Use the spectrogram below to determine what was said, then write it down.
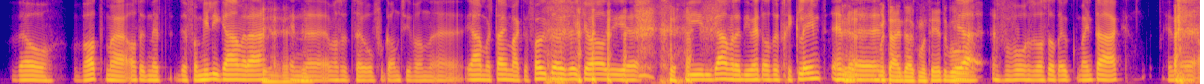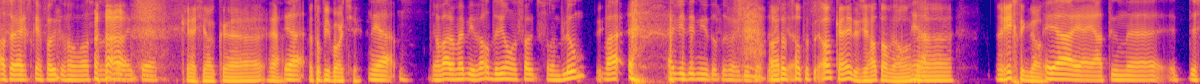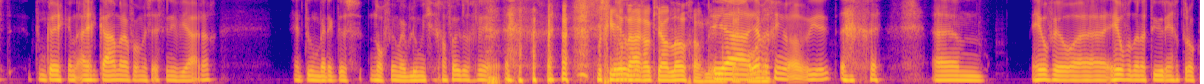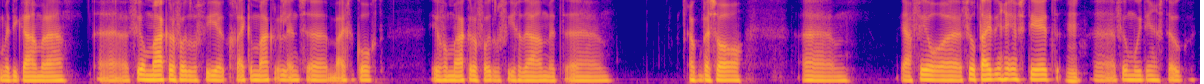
wel wat, maar altijd met de familiecamera. Ja, ja, en eh, was het zo op vakantie van, eh, ja, Martijn maakte foto's, weet je wel. Die, eh, die, die camera die werd altijd geclaimd. En, eh, Martijn documenteert de boel. ja, en vervolgens was dat ook mijn taak. En eh, als er ergens geen foto van was, was het ook... eh, Kreeg je ook eh, ja, ja, het op je bordje. ja. En waarom heb je wel 300 foto's van een bloem, maar heb je dit niet op de foto gezet? Oh, dat zat het. Oké, dus je had al wel een, Ja. richting dan. Ja, ja, ja. Toen, dus toen kreeg ik een eigen camera voor mijn 16e verjaardag. En toen ben ik dus nog veel meer bloemetjes gaan fotograferen. Misschien vandaar ook jouw logo nu. ja, ja, misschien wel. Wie weet. Ehm, heel, veel, eh, heel veel de natuur ingetrokken met die camera. Eh, veel macrofotografie, ook gelijk een macrolens eh bijgekocht. Heel veel macrofotografie gedaan met ook best wel ehm, ja, veel, veel tijd in geïnvesteerd. Hm. veel moeite ingestoken.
